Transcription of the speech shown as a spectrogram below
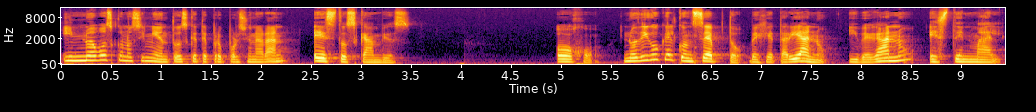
y nuevos conocimientos que te proporcionarán estos cambios. Ojo, no digo que el concepto vegetariano y vegano estén mal.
